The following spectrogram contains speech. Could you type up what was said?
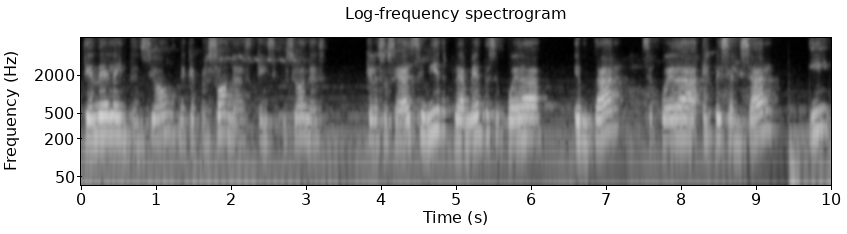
tiene la intención de que personas, que instituciones, que la sociedad civil realmente se pueda educar, se pueda especializar y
